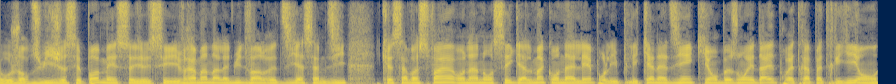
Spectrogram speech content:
aujourd'hui, je sais pas, mais c'est vraiment dans la nuit de vendredi à samedi que ça va se faire. On a annoncé également qu'on allait pour les, les, Canadiens qui ont besoin d'aide pour être rapatriés, on,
